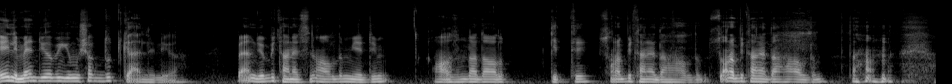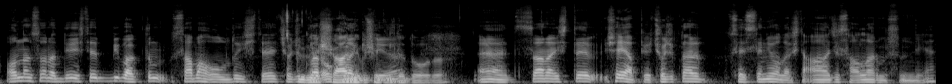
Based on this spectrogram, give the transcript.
elime diyor bir yumuşak dut geldi diyor. Ben diyor bir tanesini aldım yedim ağzımda dağılıp gitti. Sonra bir tane daha aldım. Sonra bir tane daha aldım. Tamam mı? Ondan sonra diyor işte bir baktım sabah oldu işte çocuklar Güneş okula şahane bir gidiyor. şekilde doğdu. Evet. Sonra işte şey yapıyor. Çocuklar sesleniyorlar işte ağacı sallar mısın diye.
